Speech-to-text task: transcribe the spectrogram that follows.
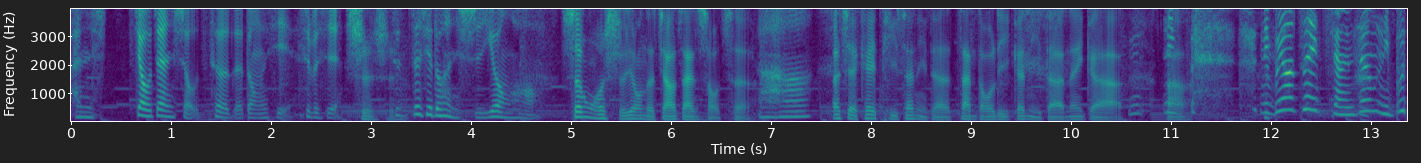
很。教战手册的东西是不是？是是，这这些都很实用哦。生活实用的交战手册啊，而且可以提升你的战斗力跟你的那个。你、呃、你不要再讲这样，你不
